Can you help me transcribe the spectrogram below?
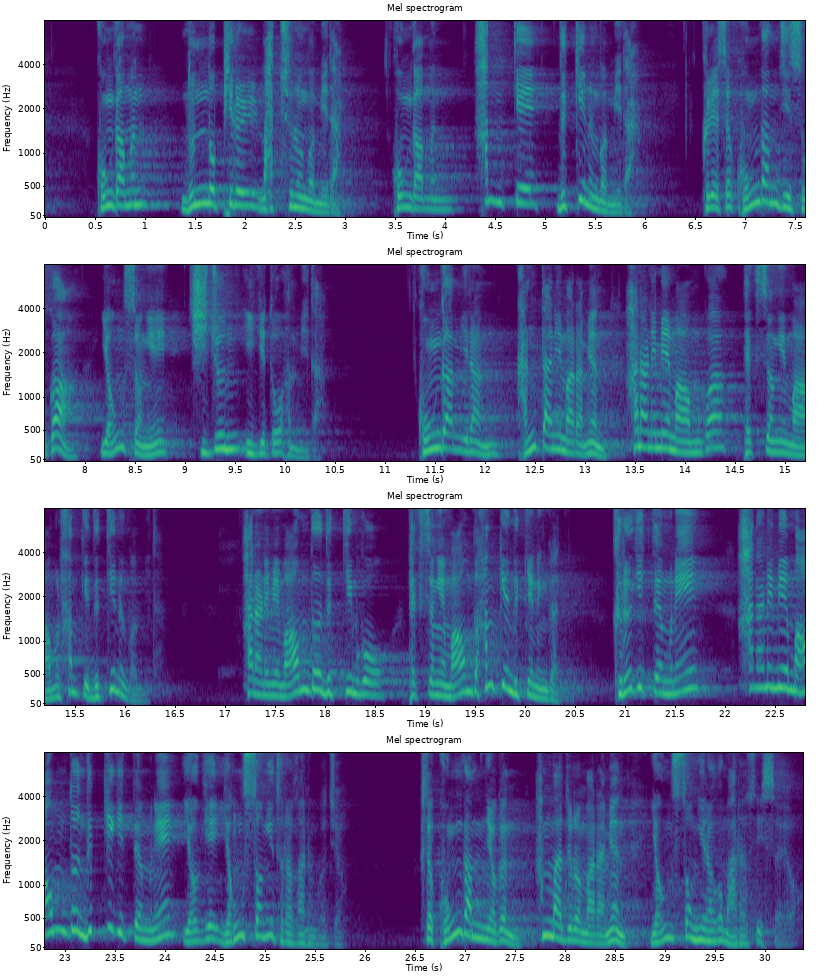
공감은 눈높이를 맞추는 겁니다. 공감은 함께 느끼는 겁니다. 그래서 공감 지수가 영성의 기준이기도 합니다. 공감이란 간단히 말하면 하나님의 마음과 백성의 마음을 함께 느끼는 겁니다. 하나님의 마음도 느끼고 백성의 마음도 함께 느끼는 것. 그러기 때문에 하나님의 마음도 느끼기 때문에 여기에 영성이 들어가는 거죠. 그래서 공감력은 한마디로 말하면 영성이라고 말할 수 있어요.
